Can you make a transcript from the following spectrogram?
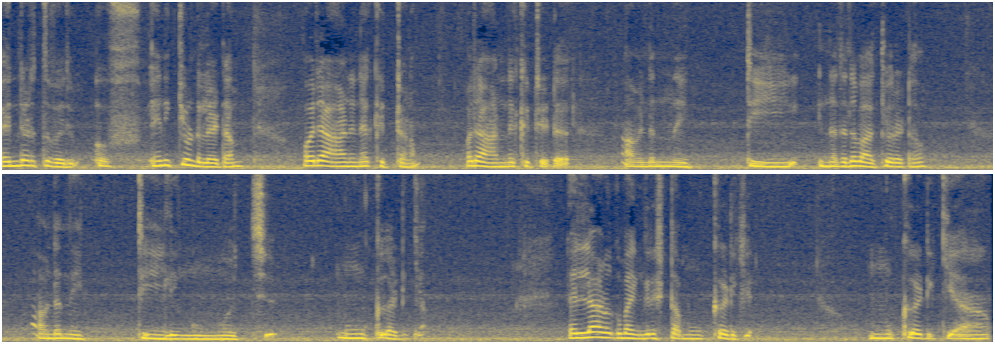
എന്റെ അടുത്ത് വരും. ഓഫ് എനിക്കുണ്ടല്ലോ ഏട്ടാ. ഒരാണിനെ കിട്ടണം. ഒരാണിനെ കിട്ടിയിട്ട് അവന്റെ നെറ്റി ഇന്നത്തെ ബാക്കി വരട്ടോ അവന്റെ നെറ്റിയിലിങ്ങും വെച്ച് മൂക്ക് കടിക്കാം. എല്ലാ ആൾക്കും ഭയങ്കര ഇഷ്ടമാണ് മൂക്ക് കടിക്കുക മൂക്ക് കടിക്കുക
